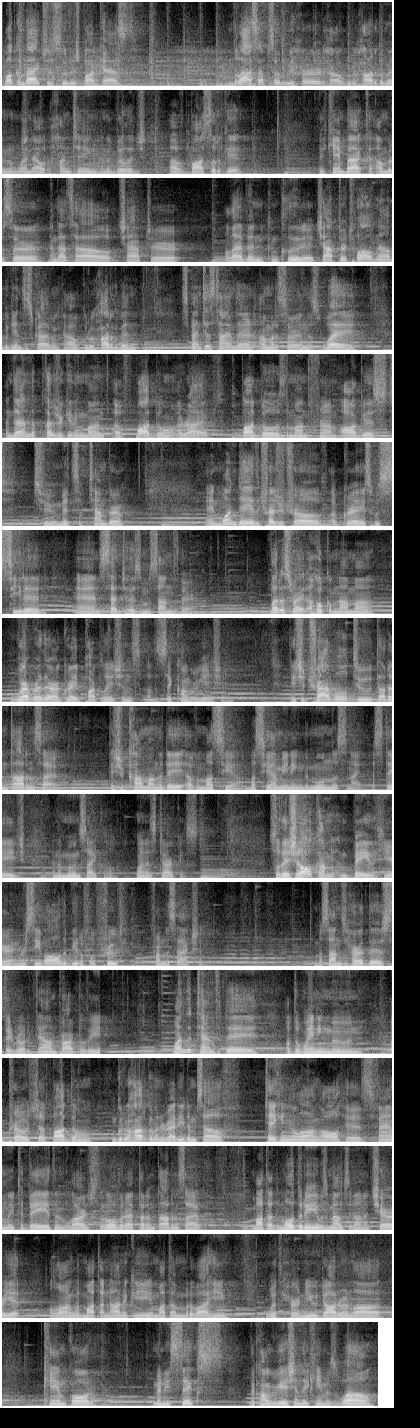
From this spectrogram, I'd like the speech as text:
Welcome back to the Suraj podcast. In the last episode, we heard how Guru Hargobind went out hunting in the village of Basarke. They came back to Amritsar, and that's how chapter 11 concluded. Chapter 12 now begins describing how Guru Hargobind spent his time there in Amritsar in this way, and then the pleasure giving month of Bhadon arrived. Bhadon is the month from August to mid September. And one day the treasure trove of grace was seated and said to his sons there, Let us write a hukamnama wherever there are great populations of the Sikh congregation. They should travel to Tarantaran Sahib. They should come on the day of Masya, Masya meaning the moonless night, a stage in the moon cycle when it's darkest. So they should all come and bathe here and receive all the beautiful fruit from this action. The Masands heard this, they wrote it down properly, when the tenth day of the waning moon approached uh, of Bhadon, Guru Hargobind readied himself, taking along all his family to bathe in the large sarovar at Tarantaran Sahib. Mata Damodari was mounted on a chariot, along with Mata Nanaki and Mata Marvahi, with her new daughter-in-law, Kamkor. Many Sikhs, the congregation, they came as well.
